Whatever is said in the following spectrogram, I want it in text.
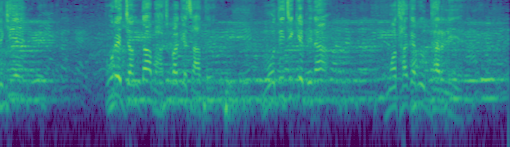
देखिए पूरे जनता भाजपा के साथ है मोदी जी के बिना मोथा का भी उद्धार नहीं है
